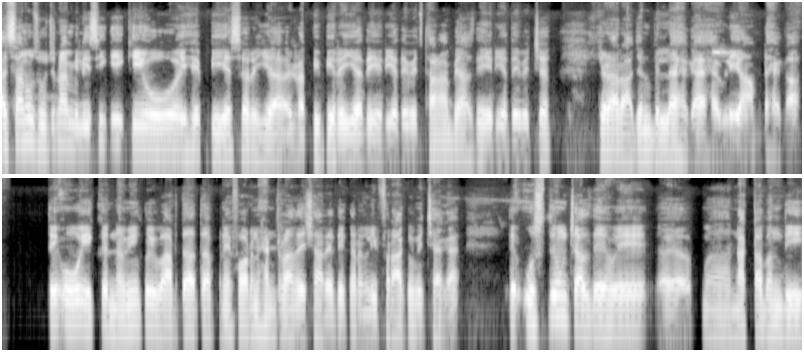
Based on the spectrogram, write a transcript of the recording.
ਅੱਜ ਸਾਨੂੰ ਸੂਚਨਾ ਮਿਲੀ ਸੀ ਕਿ ਕਿ ਉਹ ਇਹ ਪੀਐਸ ਰਈਆ, ਜਿਹੜਾ ਪੀਪੀ ਰਈਆ ਦੇ ਏਰੀਆ ਦੇ ਵਿੱਚ, ਥਾਣਾ ਬਿਆਸ ਦੇ ਏਰੀਆ ਦੇ ਵਿੱਚ, ਜਿਹੜਾ ਰਾਜਨ ਬਿੱਲਾ ਹੈਗਾ ਹੈਵਲੀ ਆਰਮਡ ਹੈਗਾ, ਤੇ ਉਹ ਇੱਕ ਨਵੀਂ ਕੋਈ ਵਾਰਦਾਤ ਆਪਣੇ ਫੋਰਨ ਹੈਂਡਲਾਂ ਦੇ ਇਸ਼ਾਰੇ ਤੇ ਕਰਨ ਲਈ ਫਰਾਕ ਵਿੱਚ ਹੈਗਾ। ਤੇ ਉਸ ਦੇ ਨੂੰ ਚੱਲਦੇ ਹੋਏ ਨਾਕਾਬੰਦੀ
